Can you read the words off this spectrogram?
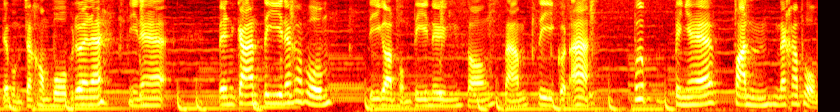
เดี๋ยวผมจะคอมโบไปด้วยนะ นี่นะฮะ เป็นการตีนะครับผม ตีก่อนผมตีหนึ่งสองสามสี่กด R ปุ๊บ เป็นไงฮะ ฟันนะครับผม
